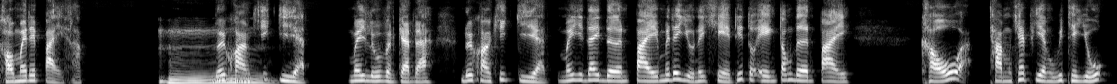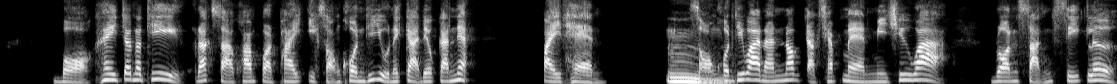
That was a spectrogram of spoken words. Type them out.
เขาไม่ได้ไปครับอืมด้วยความขี้เกียจไม่รู้เหมือนกันนะด้วยความขี้เกียจไม่ได้เดินไป ไม่ได้อยู่ในเขตที่ตัวเองต้องเดินไป เขาอะทำแค่เพียงวิทยุ บอกให้เจ้าหน้าที่รักษาความปลอดภัยอีกสองคนที่อยู่ในกาดเดียวกันเนี่ย ไปแทนมสองคนที่ว่านั้นนอกจากแชปแมนมีชื่อว่าบรอนสันซีกเลอร์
